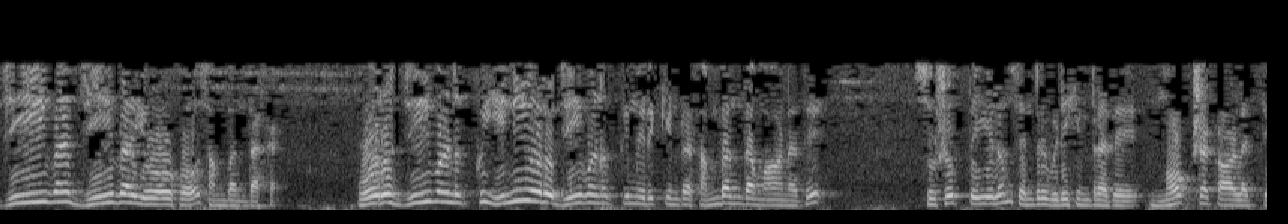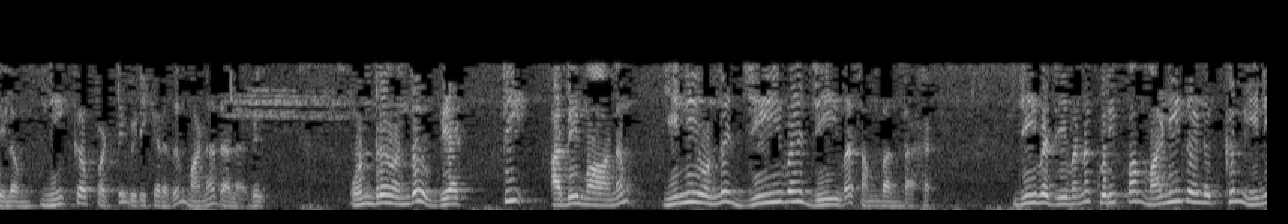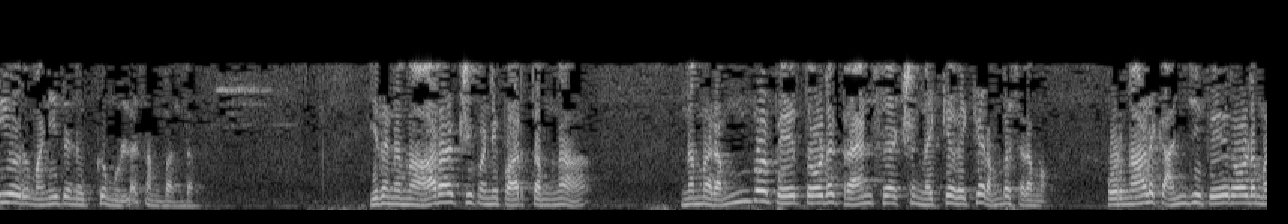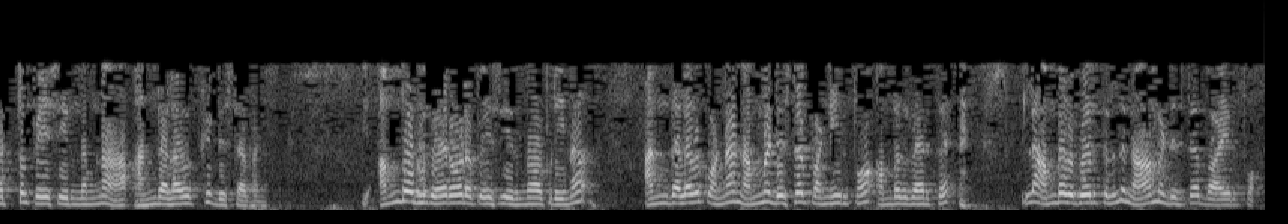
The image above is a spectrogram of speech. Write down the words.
ஜீவ ஜீவயோகோ சம்பந்தக. ஒரு ஜீவனுக்கு இனி ஒரு ஜீவனுக்கும் இருக்கின்ற சம்பந்தமானது சுஷுப்தியிலும் சென்று விடுகின்றது. மோட்ச காலத்திலும் நீக்கப்பட்டு விடுகிறது மனதளவில். ஒன்று வந்து வியக்தி அபிமானம் இனி ஒன்று ஜீவ ஜீவ சம்பந்தக. ஜீவ ஜீவன குறிப்பா மனிதனுக்கும் இனி ஒரு மனிதனுக்கும் உள்ள சம்பந்தம். இதை நம்ம ஆராய்ச்சி பண்ணி பார்த்தோம்னா நம்ம ரொம்ப பேர்த்தோட டிரான்சாக்சன் வைக்க வைக்க ரொம்ப சிரமம். ஒரு நாளைக்கு அஞ்சு பேரோட மட்டும் பேசியிருந்தோம்னா அந்த அளவுக்கு டிஸ்டர்பன்ஸ் ஐம்பது பேரோட பேசியிருந்தோம் அப்படின்னா அந்த அளவுக்கு ஒன்னா நம்ம டிஸ்டர்ப் பண்ணியிருப்போம் ஐம்பது பேர்த்த. இல்ல ஐம்பது பேர்த்துல இருந்து நாம டிஸ்டர்ப் ஆயிருப்போம்.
